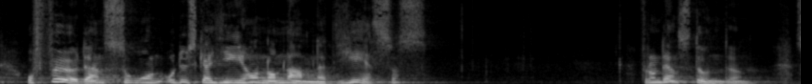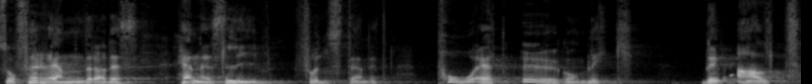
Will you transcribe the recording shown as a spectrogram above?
och föda en son och du ska ge honom namnet Jesus. Från den stunden så förändrades hennes liv fullständigt. På ett ögonblick blev allt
